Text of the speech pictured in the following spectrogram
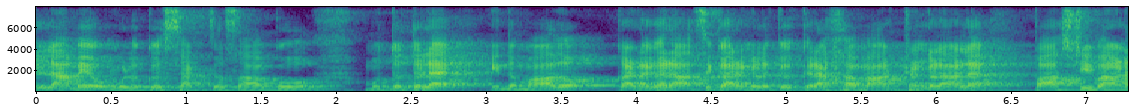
எல்லாமே உங்களுக்கு சக்ஸஸ் ஆகும். மொத்தத்தில் இந்த மாதம் கடக ராசிக்காரங்களுக்கு கிரக மாற்றங்களால் பாசிட்டிவான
